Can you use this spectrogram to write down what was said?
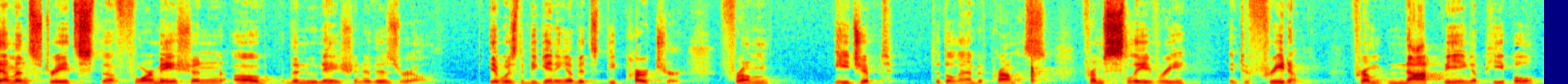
demonstrates the formation of the new nation of Israel. It was the beginning of its departure from Egypt to the land of promise, from slavery into freedom, from not being a people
